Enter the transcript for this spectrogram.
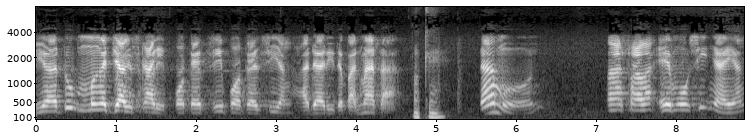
Dia tuh mengejar sekali potensi-potensi yang ada di depan mata. Oke. Okay. Namun masalah emosinya yang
